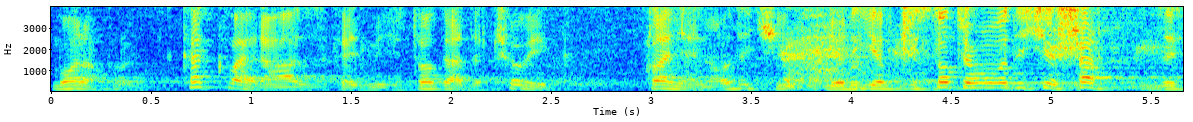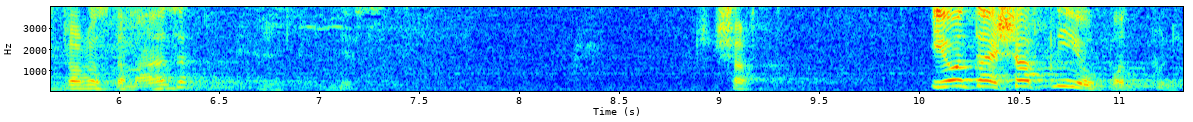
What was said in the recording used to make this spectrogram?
Mora provjeriti. Kakva je razlika između toga da čovjek klanja na odeći, jer, jer čistota odeći je šart za ispravnost namaza? Jeste. Šart. I on taj šart nije upotpunio.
